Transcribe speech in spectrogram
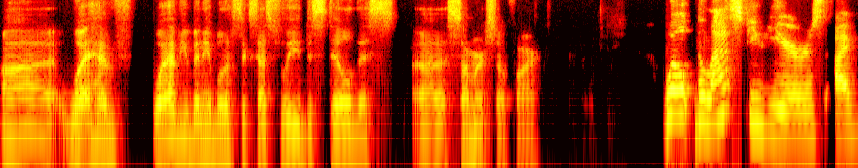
uh, what have what have you been able to successfully distill this uh, summer so far? Well, the last few years, I've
